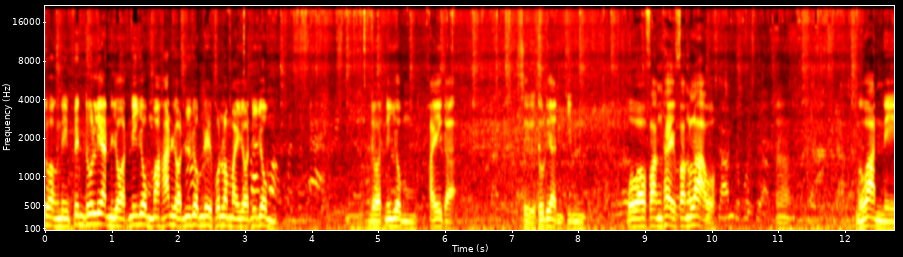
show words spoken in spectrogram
ช่วงนี้เป็นทุเรียนยอดนิยมอาหารยอดนิยมเด้ผลไม้ยอดนิยม ยอดนิยมไผก็ซื้อทุเรียนกินบ่ว่าฟังไทยฟังลาวเออเมื่อวานนี้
